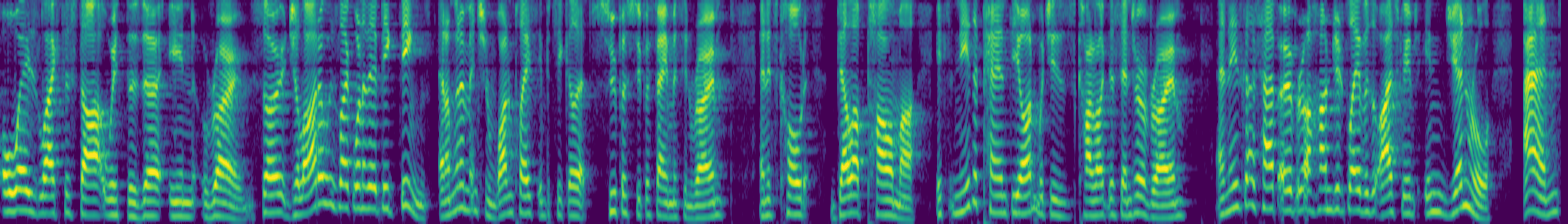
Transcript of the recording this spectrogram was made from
always like to start with dessert in Rome. So, gelato is like one of their big things. And I'm going to mention one place in particular that's super, super famous in Rome, and it's called Della Palma. It's near the Pantheon, which is kind of like the center of Rome. And these guys have over 100 flavors of ice creams in general. And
